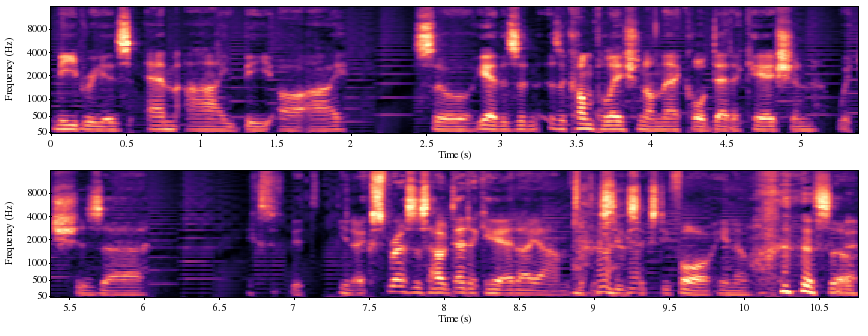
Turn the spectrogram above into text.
Mibri is M I B R I. So yeah, there's a there's a compilation on there called Dedication, which is uh, ex- it, you know expresses how dedicated I am to the C64. You know, so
